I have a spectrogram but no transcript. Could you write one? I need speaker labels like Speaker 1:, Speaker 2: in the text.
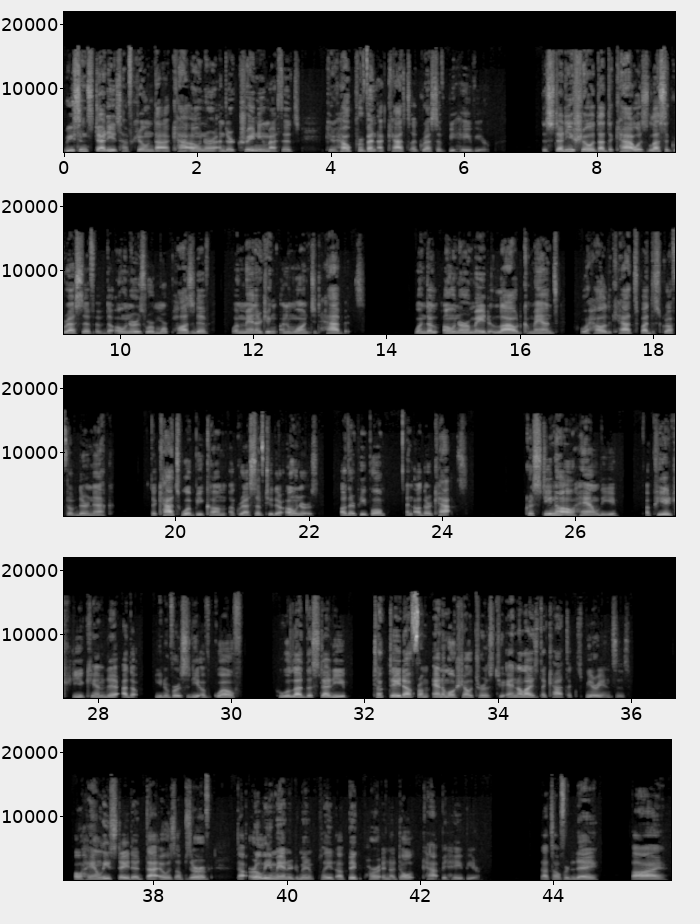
Speaker 1: Recent studies have shown that a cat owner and their training methods can help prevent a cat's aggressive behavior. The study showed that the cat was less aggressive if the owners were more positive when managing unwanted habits. When the owner made loud commands or held cats by the scruff of their neck, the cats would become aggressive to their owners, other people, and other cats. Kristina O'Hanley, a PhD candidate at the University of Guelph, who led the study, took data from animal shelters to analyze the cat's experiences. O'Hanley stated that it was observed that early management played a big part in adult cat behavior. That's all for today. Bye.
